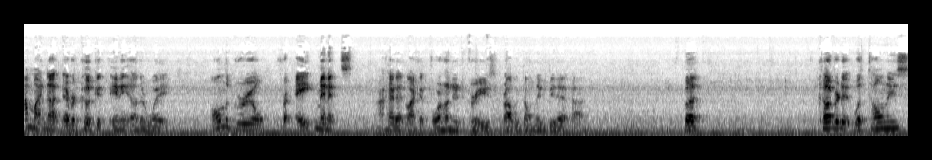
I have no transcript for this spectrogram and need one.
I might not ever cook it any other way. On the grill for eight minutes. I had it like at 400 degrees. Probably don't need to be that high. But covered it with Tony's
